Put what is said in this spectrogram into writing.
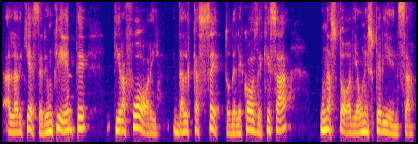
alla richiesta di un cliente tira fuori dal cassetto delle cose che sa una storia, un'esperienza,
